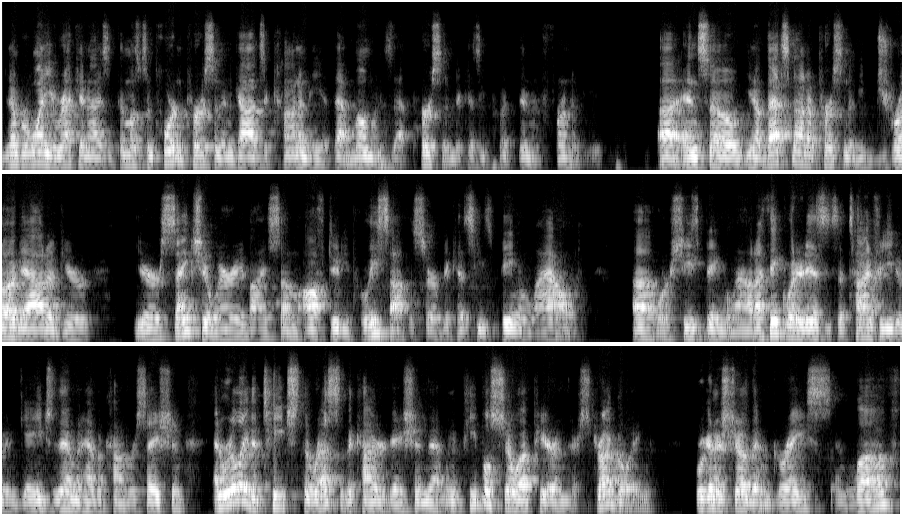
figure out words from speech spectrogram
number one you recognize that the most important person in God's economy at that moment is that person because He put them in front of you. Uh, and so you know that's not a person to be drug out of your your sanctuary by some off-duty police officer because he's being loud uh, or she's being loud. I think what it is, it's a time for you to engage them and have a conversation, and really to teach the rest of the congregation that when people show up here and they're struggling, we're going to show them grace and love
